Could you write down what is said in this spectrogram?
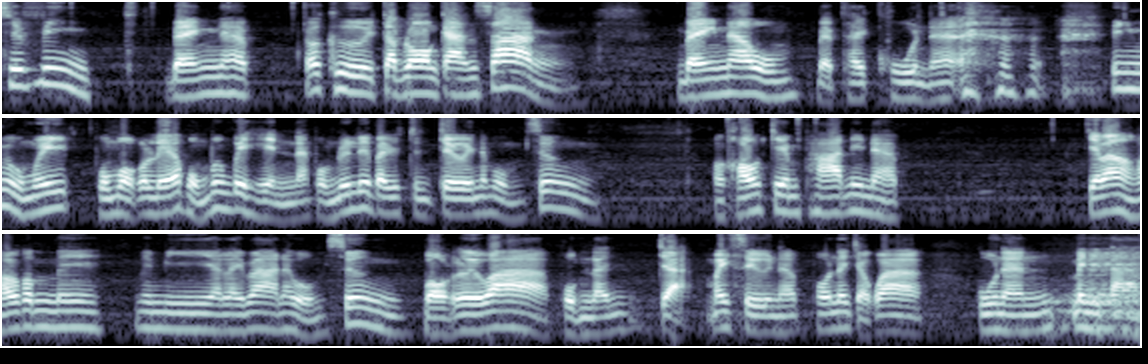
saving bank นะครับก็คือจำลองการสร้างแบงค์นะผมแบบไทคูนนะฮะซึ่งผมไม่ผมบอกกันเลยว่าผมเพิ่งไปเห็นนะผมเลื่อนๆไปจนเจอนะผมซึ่งของเขาเกมพาร์ทนี่นะครับเกมบ้านของเขาก็ไม่ ไม่มีอะไรบ้างนะผม ซึ่งบอกเลยว่าผมนั้นจะไม่ซื้อนะครับเพราะเนื่องจากว่ากูนั้นไม่มีตังค์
